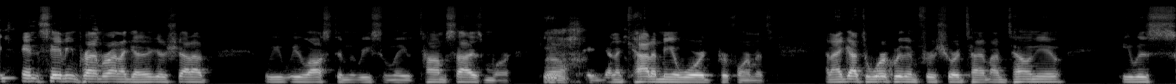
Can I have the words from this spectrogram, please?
in, in Saving Private Ryan, I got to give a shout out. We we lost him recently. Tom Sizemore gave Ugh. an Academy Award performance, and I got to work with him for a short time. I'm telling you, he was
